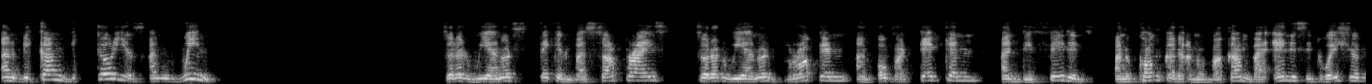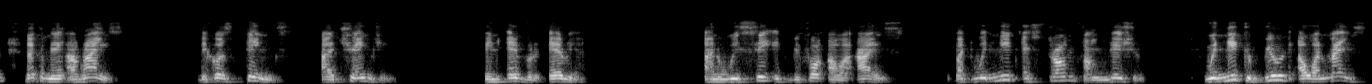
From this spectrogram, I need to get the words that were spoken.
and become victorious and win so that we are not taken by surprise, so that we are not broken and overtaken and defeated and conquered and overcome by any situation that may arise because things are changing in every area and we see it before our eyes. But we need a strong foundation. We need to build our lives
